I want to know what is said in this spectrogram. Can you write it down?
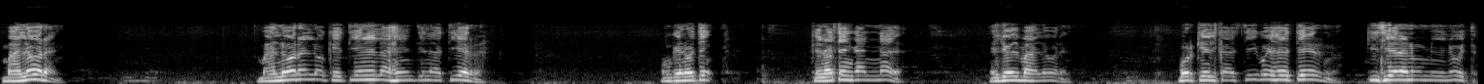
valoran Valoran lo que tiene la gente en la tierra. Aunque no, que no tengan nada. Ellos valoran. Porque el castigo es eterno. Quisieran un minuto.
